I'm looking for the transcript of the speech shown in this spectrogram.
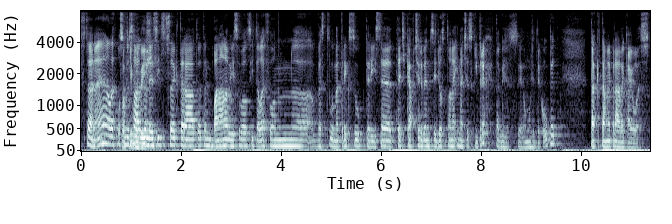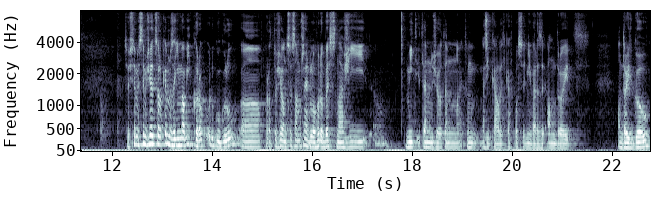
V té ne, ale v 81 měsíce, která to je ten banánový vysouvací telefon eh, ve stylu Matrixu, který se teďka v červenci dostane i na český trh, takže si ho můžete koupit, tak tam je právě iOS. Což si myslím, že je celkem zajímavý krok od Google, uh, protože on se samozřejmě dlouhodobě snaží uh, mít i ten, že ten, jak tomu říká teďka v poslední verzi, Android, Android Go.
